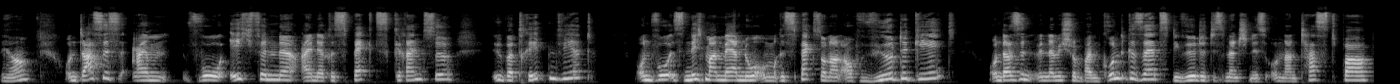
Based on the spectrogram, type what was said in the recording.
Ja, und das ist ein, wo ich finde, eine Respektsgrenze übertreten wird und wo es nicht mal mehr nur um Respekt, sondern auch Würde geht. Und da sind wir nämlich schon beim Grundgesetz. Die Würde des Menschen ist unantastbar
